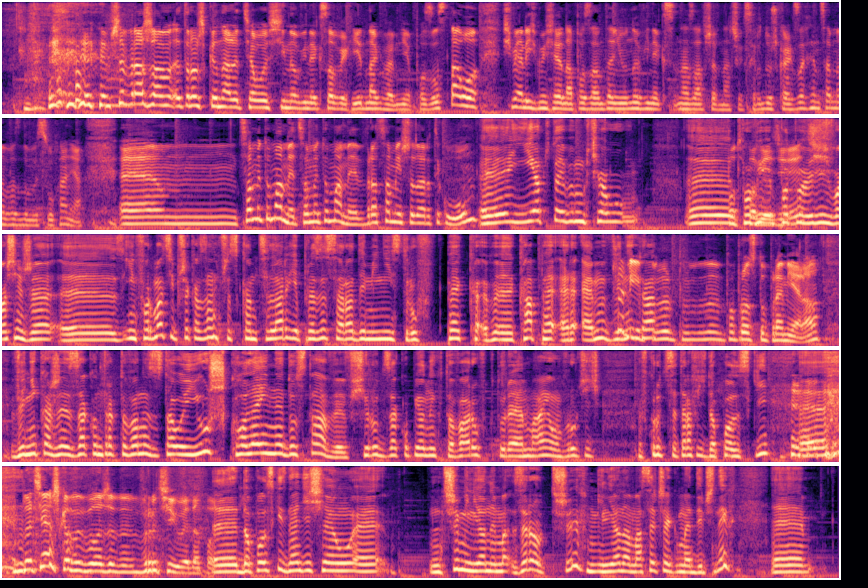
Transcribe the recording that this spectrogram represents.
Przepraszam, troszkę naleciałości nowineksowych jednak we mnie pozostało. Śmialiśmy się na poza anteniu Nowinex na zawsze w naszych serduszkach. Zachęcamy was do wysłuchania. Em, co my tu mamy? Co my tu mamy? Wracamy jeszcze do artykułu. E, Ja tutaj bym chciał e, Podpowiedzieć. powie- podpowiedzieć właśnie, że e, z informacji przekazanych przez Kancelarię Prezesa Rady Ministrów PK, KPRM Czyli wynika, po prostu premiera. wynika, że zakontraktowane zostały już kolejne dostawy wśród zakupionych towarów, które mają wrócić, wkrótce trafić do Polski. E, No ciężko by było, żeby wróciły do Polski. e, do Polski znajdzie się e, 3 miliony, ma- 0,3 miliona maseczek medycznych.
